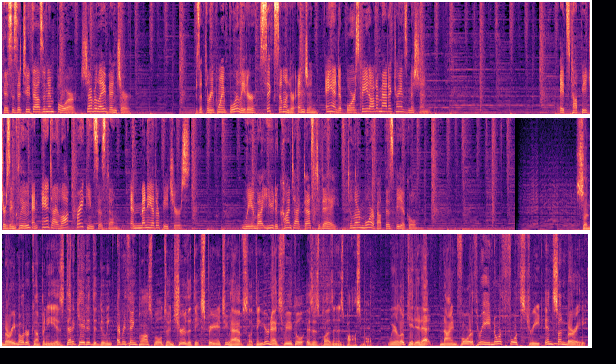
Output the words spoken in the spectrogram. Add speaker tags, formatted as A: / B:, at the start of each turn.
A: This is a 2004 Chevrolet Venture. There's a 3.4-liter six-cylinder engine and a four-speed automatic transmission. Its top features include an anti-lock braking system and many other features. We invite you to contact us today to learn more about this vehicle.
B: Sunbury Motor Company is dedicated to doing everything possible to ensure that the experience you have selecting your next vehicle is as pleasant as possible. We are located at 943 North 4th Street in Sunbury.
